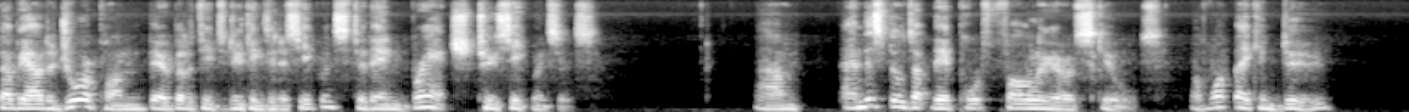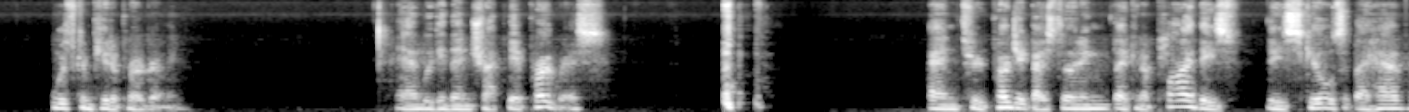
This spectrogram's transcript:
they'll be able to draw upon their ability to do things in a sequence to then branch two sequences. Um, and this builds up their portfolio of skills of what they can do with computer programming. And we can then track their progress. and through project-based learning, they can apply these, these skills that they have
